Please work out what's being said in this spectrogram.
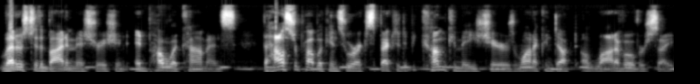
letters to the Biden administration, and public comments, the House Republicans who are expected to become committee chairs want to conduct a lot of oversight.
